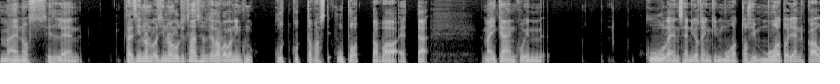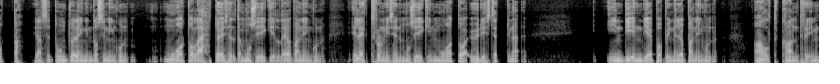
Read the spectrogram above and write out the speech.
mä en oo silleen, tai siinä on, siinä on ollut jotain sillä tavalla niin kuin kutkuttavasti upottavaa, että mä ikään kuin kuulen sen jotenkin muo, tosi muotojen kautta. Ja se tuntuu jotenkin tosi niin kuin muotolähtöiseltä musiikilta, jopa niin kuin elektronisen musiikin muotoa yhdistettynä indie, indie popin ja jopa niin kuin alt countryn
